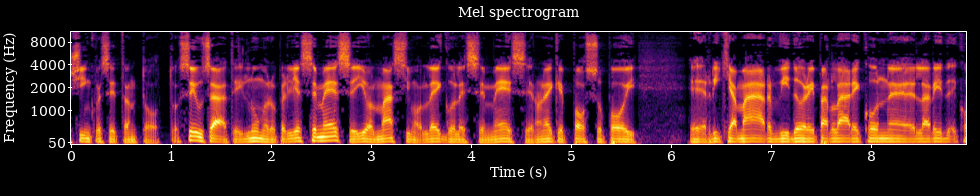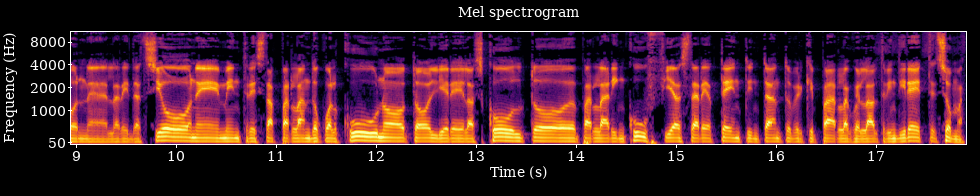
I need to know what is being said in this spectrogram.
05 78. Se usate il numero per gli sms, io al massimo leggo l'sms, non è che posso poi eh, richiamarvi, dovrei parlare con, eh, la, con eh, la, redazione mentre sta parlando qualcuno, togliere l'ascolto, parlare in cuffia, stare attento intanto perché parla quell'altro in diretta, insomma,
